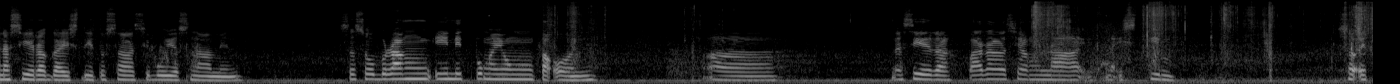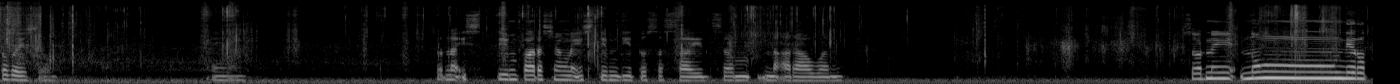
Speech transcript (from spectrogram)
nasira guys dito sa sibuyas namin. Sa sobrang init po ngayong taon ah, nasira. Para siyang na, na steam so ito guys oh. ayan So na-steam para siyang na-steam dito sa side sa naarawan. So ni, nung nirot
